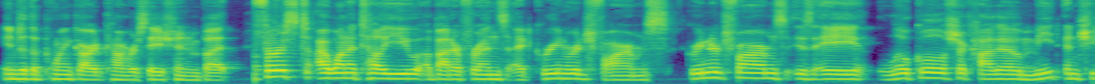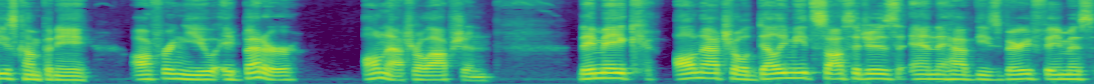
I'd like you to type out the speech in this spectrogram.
into the point guard conversation. But first i want to tell you about our friends at greenridge farms. Greenridge farms is a local chicago meat and cheese company offering you a better all natural option they make all natural deli meat sausages and they have these very famous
